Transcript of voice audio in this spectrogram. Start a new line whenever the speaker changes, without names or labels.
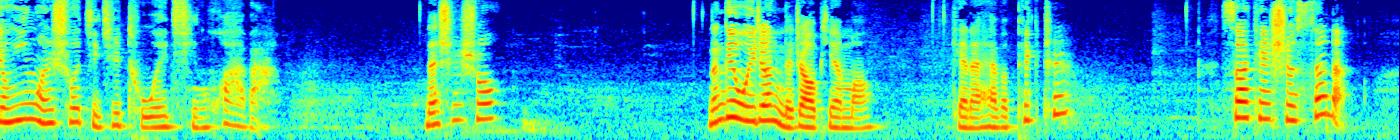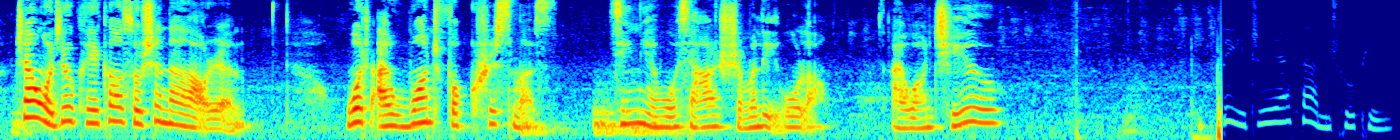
用英文说几句土味情话吧。男生说：“能给我一张你的照片吗？Can I have a picture? So I can show Santa. 这样我就可以告诉圣诞老人 What I want for Christmas。今年我想要什么礼物了？I want you。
